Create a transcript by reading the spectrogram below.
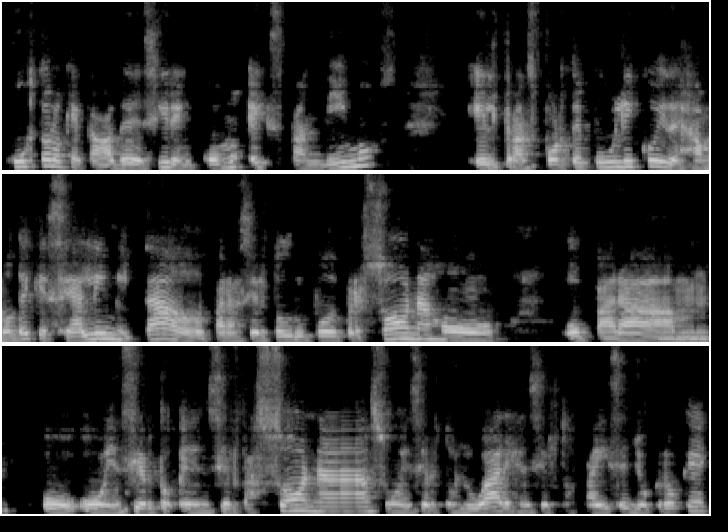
justo lo que acabas de decir, en cómo expandimos el transporte público y dejamos de que sea limitado para cierto grupo de personas o, o para mm, o, en, cierto, en ciertas zonas o en ciertos lugares, en ciertos países. Yo creo que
